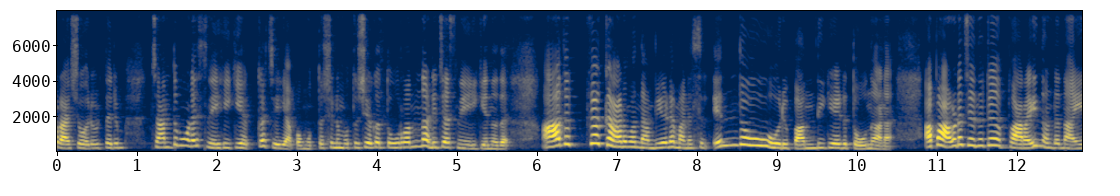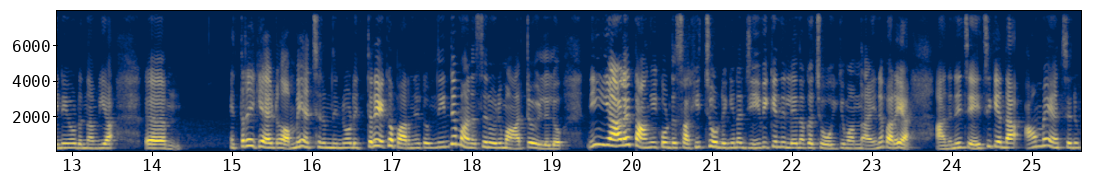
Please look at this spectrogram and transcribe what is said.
പ്രാവശ്യം ഓരോരുത്തരും ചന്തുമോളെ സ്നേഹിക്കുകയൊക്കെ ചെയ്യുക. അപ്പോൾ മുത്തശ്ശനും മുത്തശ്ശിയൊക്കെ തുറന്നടിച്ചാണ് സ്നേഹിക്കുന്നത്. അതൊക്കെ കാണുമ്പോൾ നവ്യയുടെ മനസ്സിൽ എന്തോ ഒരു പന്തികേട് തോന്നുകയാണ്. അപ്പോൾ അവിടെ ചെന്നിട്ട് പറയുന്നുണ്ട് നയനയോട് നവ്യ ഇത്രയൊക്കെ ആയിട്ടും? അമ്മയും അച്ഛനും നിന്നോട് ഇത്രയൊക്കെ പറഞ്ഞിട്ടും നിന്റെ മനസ്സിന് ഒരു മാറ്റവും ഇല്ലല്ലോ. നീ ഇയാളെ താങ്ങിക്കൊണ്ട് സഹിച്ചുകൊണ്ട് ഇങ്ങനെ ജീവിക്കുന്നില്ലേ എന്നൊക്കെ ചോദിക്കുമ്പോൾ നയന പറയാ അതിന് ചേച്ചിക്ക് എന്താ? അമ്മയും അച്ഛനും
